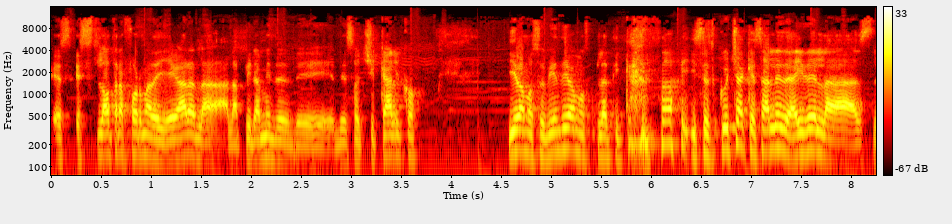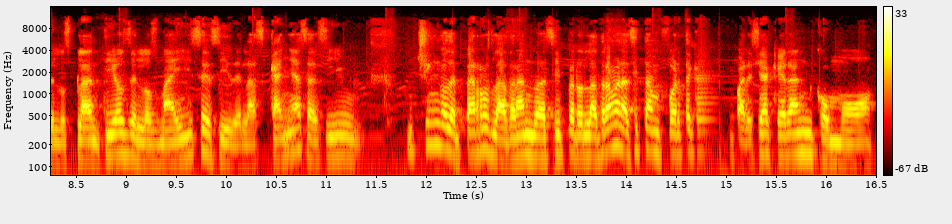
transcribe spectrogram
es, la otra forma de llegar a la, a la pirámide de, de Xochicalco íbamos subiendo, íbamos platicando y se escucha que sale de ahí de, las, de los plantíos de los maíces y de las cañas, así un chingo de perros ladrando así, pero ladraban así tan fuerte que parecía que eran como,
